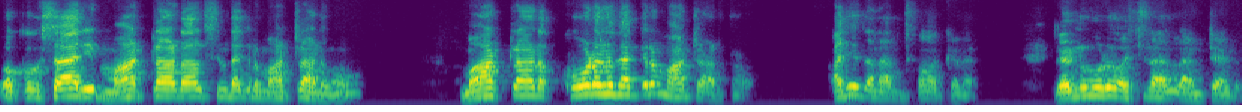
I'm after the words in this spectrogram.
ఒక్కొక్కసారి మాట్లాడాల్సిన దగ్గర మాట్లాడము మాట్లాడకూడని దగ్గర మాట్లాడతాం అదే దాని అర్థం అక్కడ. రెండు మూడు వచనాలు అంటాడు.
